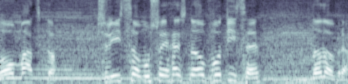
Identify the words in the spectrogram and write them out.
O matko. Czyli co, muszę jechać na obwodnicę? No dobra.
